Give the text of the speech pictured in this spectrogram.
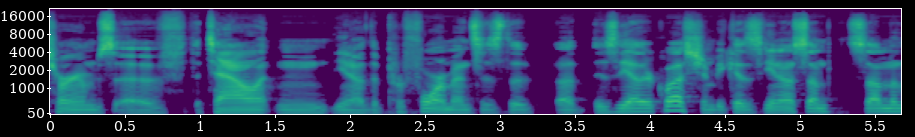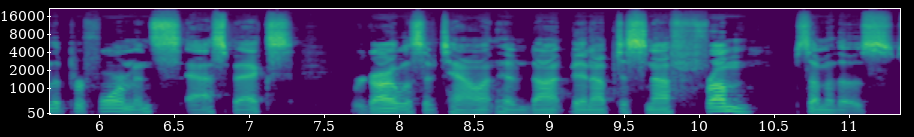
terms of the talent and you know the performance is the uh, is the other question because you know some some of the performance aspects regardless of talent have not been up to snuff from some of those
